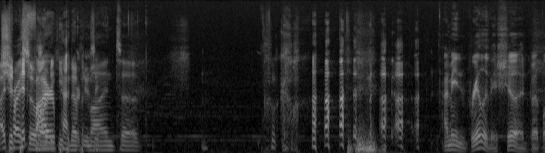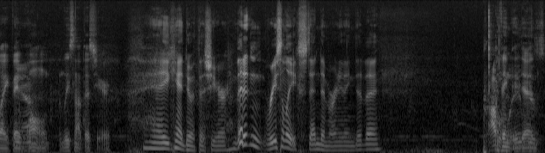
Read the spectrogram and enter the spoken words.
I Should try Pitt so fire hard to keep Pat an open Narduzzi? mind to. Oh God. I mean, really, they should, but like they Yeah. won't. At least not this year. Yeah, you can't do it this year. They didn't recently extend him or anything, did they? Probably think they did. because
